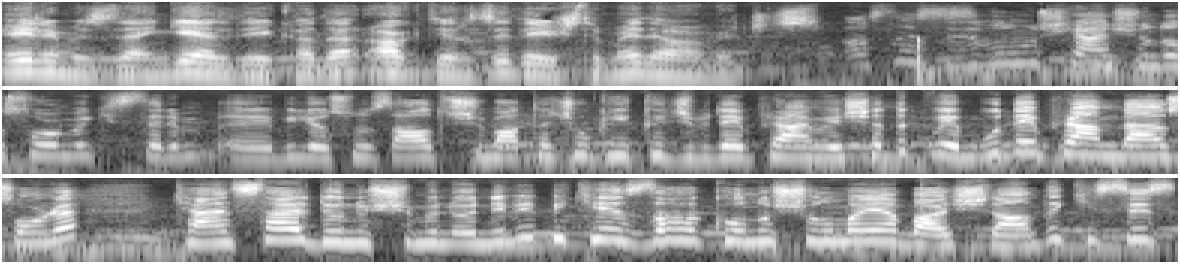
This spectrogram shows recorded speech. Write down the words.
elimizden geldiği kadar Akdeniz'i değiştirmeye devam edeceğiz. Aslında sizi bulmuşken şunu da sormak isterim. E, biliyorsunuz 6 Şubat'ta çok yıkıcı bir deprem yaşadık ve bu depremden sonra kentsel dönüşümün önemi bir kez daha konuşulmaya başlandı ki siz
